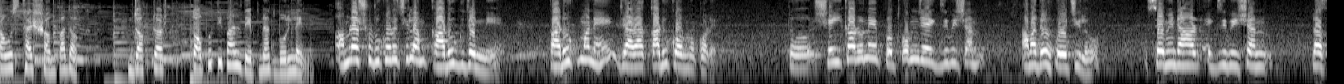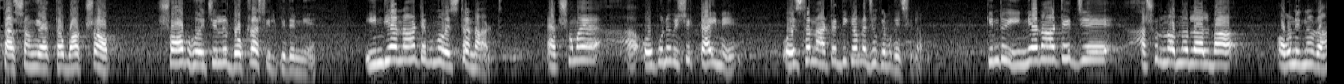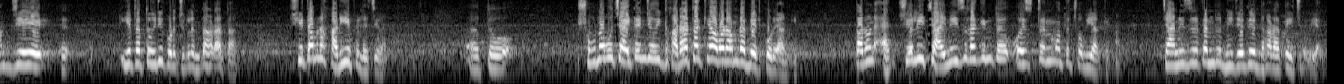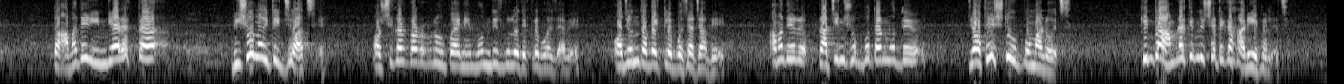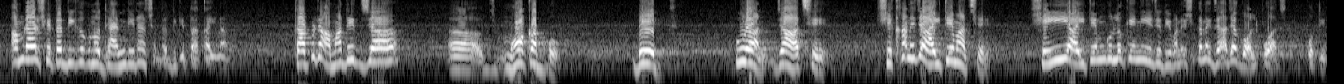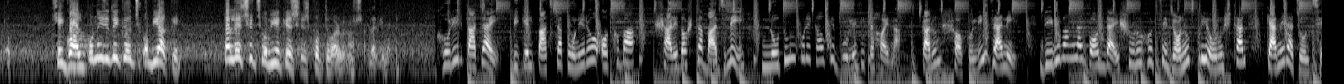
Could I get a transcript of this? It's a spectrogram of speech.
সংস্থার সম্পাদক, ডক্টর তপতিপাল দেবনাথ বললেন, আমরা শুরু করেছিলাম কারুকদের নিয়ে। কারুক মানে যারা কারুকর্ম করে। তো সেই কারণে প্রথম যে এক্সিবিশন আমাদের হয়েছিল সেমিনার এক্সিবিশন প্লাস তার সঙ্গে একটা ওয়ার্কশপ সব হয়েছিল ডোকরা শিল্পীদের নিয়ে। ইন্ডিয়ান আর্ট এবং ওয়েস্টার্ন আর্ট এক সময় ঔপনিবেশিক টাইমে ওয়েস্টার্ন আর্টের দিকে আমরা ঝুঁকে গেছিলাম কিন্তু ইন্ডিয়ান আর্টের যে আসল নন্দলাল বা অবনীন্দ্রনাথ যে ইয়েটা তৈরি করেছিলেন ধারাটা সেটা আমরা হারিয়ে ফেলেছিলাম। তো শোভনবাবু চাইতেন যে ওই ধারাটাকে আবার আমরা বের করে আনি। কারণ অ্যাকচুয়ালি চাইনিজরা কিন্তু ওয়েস্টার্ন মতো ছবি আঁকে না। চাইনিজরা কিন্তু নিজেদের ধারাতেই ছবি আঁকে। তো আমাদের ইন্ডিয়ার একটা ভীষণ ঐতিহ্য আছে। অস্বীকার করার কোনো উপায় নেই, মন্দিরগুলো দেখলে বোঝা যাবে, অজন্তা দেখলে বোঝা যাবে। আমাদের প্রাচীন সভ্যতার মধ্যে যথেষ্ট উপমা রয়েছে, কিন্তু আমরা কিন্তু সেটাকে হারিয়ে ফেলেছি। আমরা আর সেটার দিকে কোনো ধ্যান দিই না, সেটার দিকে তাকাই না। তারপরে আমাদের যা মহাকাব্য, বেদ, পুরাণ যা আছে, সেখানে যে আইটেম আছে সেই আইটেমগুলোকে নিয়ে যদি মানে সেখানে যা যা গল্প আছে কথিত, সেই গল্প নিয়ে যদি কেউ ছবি আঁকে, তাহলে সে ছবি এঁকে শেষ করতে পারবে না সারা জীবনে। ঘড়ির কাঁটায় বিকেল পাঁচটা পনেরো অথবা সাড়ে দশটা বাজলেই নতুন করে কাউকে বলে দিতে হয় না, কারণ সকলেই জানে ডিবি বাংলার পর্দায় শুরু হচ্ছে জনপ্রিয় অনুষ্ঠান ক্যামেরা চলছে।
